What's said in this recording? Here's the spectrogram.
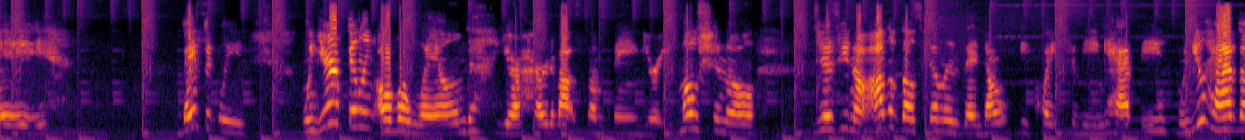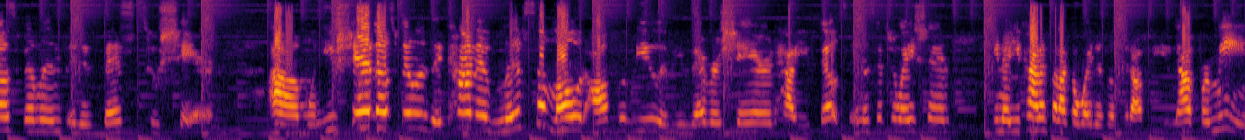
a basically when you're feeling overwhelmed, you're hurt about something, you're emotional, just you know, all of those feelings that don't equate to being happy. When you have those feelings, it is best to share. Um, when you share those feelings, it kind of lifts a load off of you. If you've ever shared how you felt in a situation, you know, you kind of feel like a weight is lifted off of you. Now, for me,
